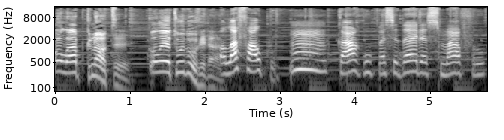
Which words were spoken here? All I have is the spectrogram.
Olá, pequenote. Qual é a tua dúvida? Olá, Falco. Hum, carro, passadeira, semáforo.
